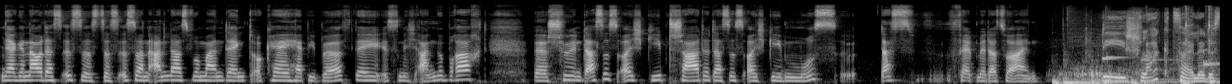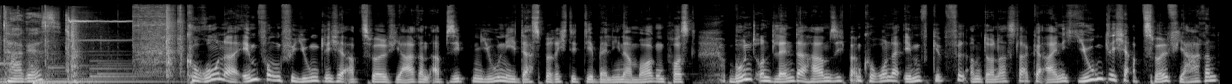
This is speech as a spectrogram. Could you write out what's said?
Ja, genau das ist es. Das ist so ein Anlass, wo man denkt, okay, Happy Birthday ist nicht angebracht. Äh, schön, dass es euch gibt. Schade, dass es euch geben muss. Das fällt mir dazu ein. Die Schlagzeile des Tages. Corona, Impfungen für Jugendliche ab 12 Jahren ab 7. Juni, das berichtet die Berliner Morgenpost. Bund und Länder haben sich beim Corona-Impfgipfel am Donnerstag geeinigt. Jugendliche ab 12 Jahren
